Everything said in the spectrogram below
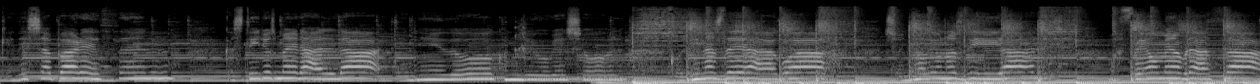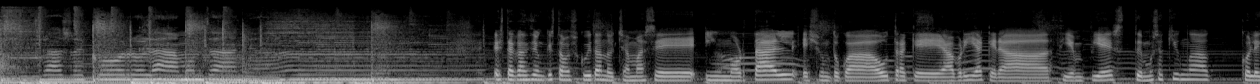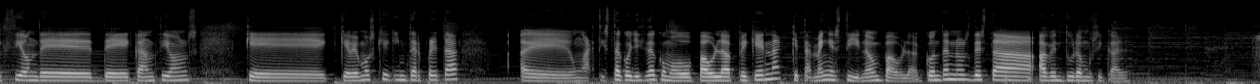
que desaparecen, castillo esmeralda teñido con lluvia y sol, colinas de agua, sueño de unos días, Morfeo me abraza mientras recorro la montaña. Esta canción que estamos escuitando chamase Inmortal e xunto coa outra que abría que era Cien pies, temos aquí unha colección de, de cancións que, que vemos que interpreta eh, un artista coñecida como Paula Pequena, que tamén es ti, non, Paula? Contanos desta aventura musical.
